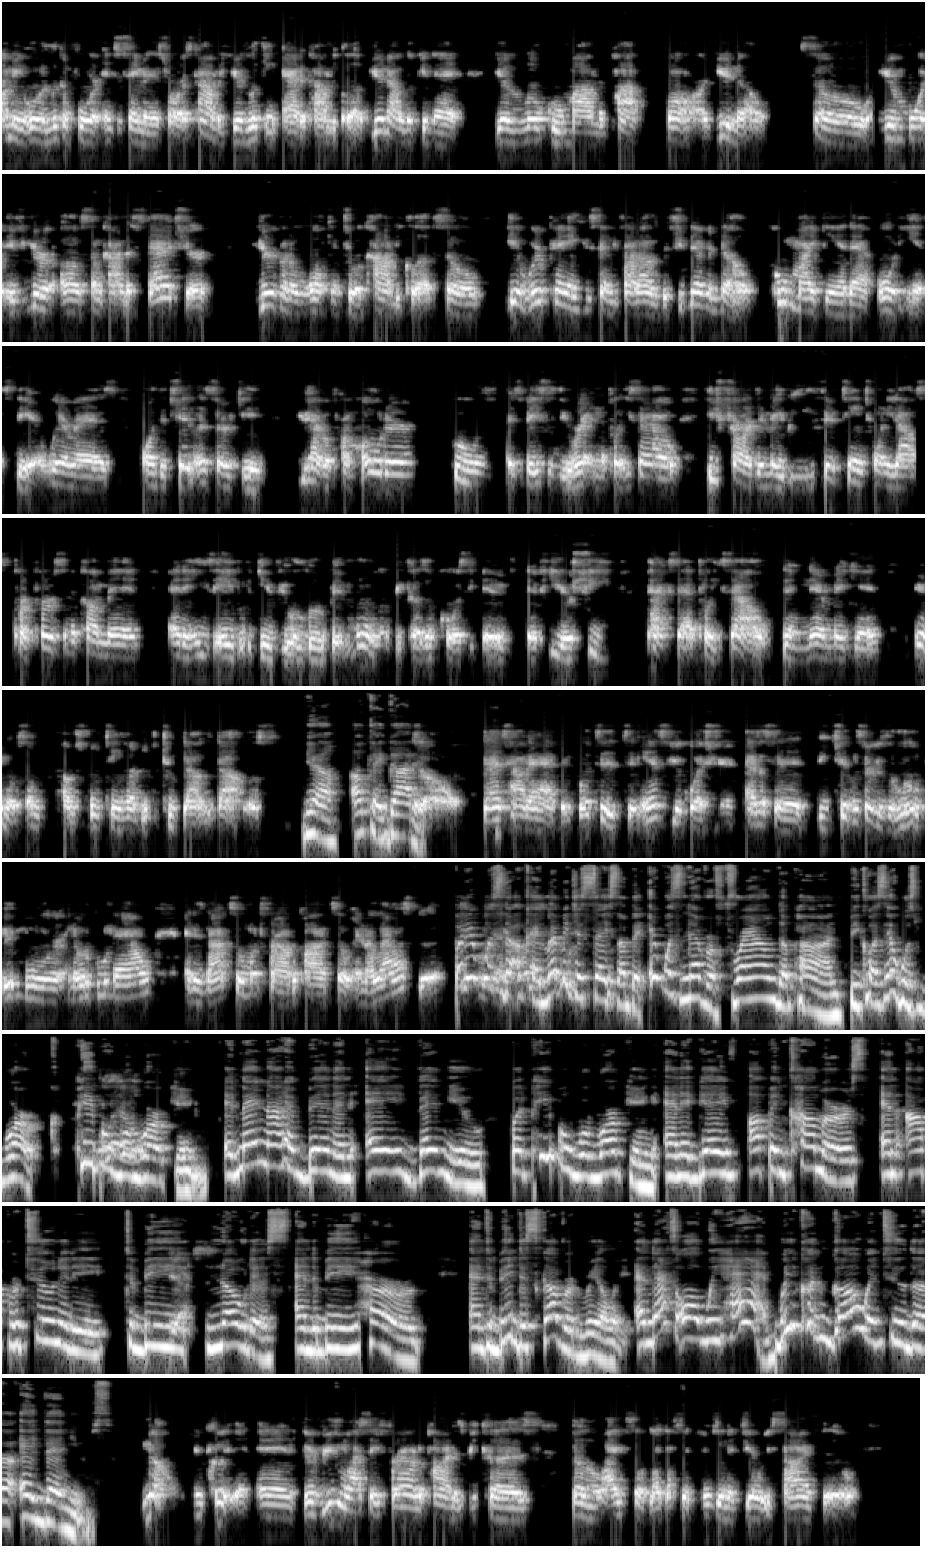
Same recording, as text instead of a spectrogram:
I mean, or looking for entertainment as far as comedy, you're looking at a comedy club. You're not looking at your local mom and pop bar, you know. So you're more, if you're of some kind of stature, you're going to walk into a comedy club. So yeah, we're paying you $75, but you never know who might be in that audience there. Whereas on the Chitlin circuit, you have a promoter who is basically renting the place out. He's charging maybe $15, $20 per person to come in, and then he's able to give you a little bit more because, of course, if, if he or she packs that place out, then they're making, you know, sometimes 1,500 uh, to $2,000. Yeah. Okay. Got it. So that's how that happened. But to, to answer your question, as I said, the chicken circuit is a little bit more notable now and is not so much frowned upon. So in Alaska. But it was, yeah. okay, let me just say something. It was never frowned upon because it was work. People well, were working. It may not have been an A venue, but people were working and it gave up and comers an opportunity to be yes. noticed and to be heard and to be discovered really. And that's all we had. We couldn't go into the A venues. No, you couldn't. And the reason why I say frowned upon is because the likes of, like I said, using a Jerry Seinfeld,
